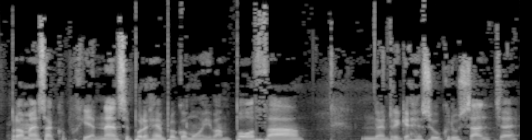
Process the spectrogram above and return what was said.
promesas, como jiennenses por ejemplo, como Iván Poza, Enrique Jesús Cruz Sánchez.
